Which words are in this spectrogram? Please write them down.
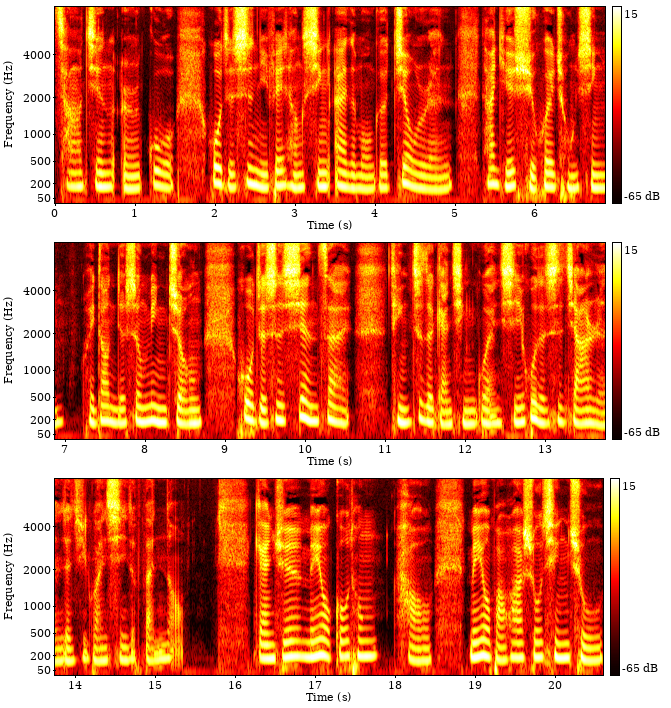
擦肩而过，或者是你非常心爱的某个旧人，他也许会重新回到你的生命中，或者是现在停滞的感情关系，或者是家人人际关系的烦恼，感觉没有沟通好，没有把话说清楚，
